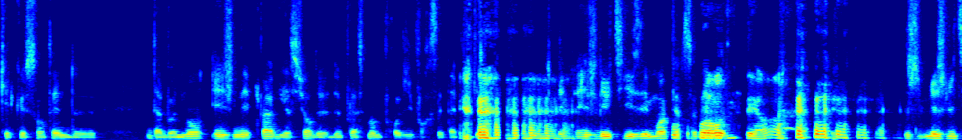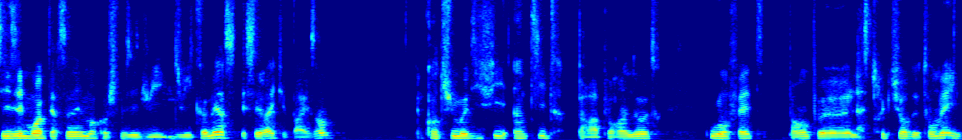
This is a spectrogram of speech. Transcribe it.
quelques centaines de, d'abonnement et je n'ai pas bien sûr de, de, placement de produit pour cette application. et je l'ai utilisé moi personnellement. Hein mais je l'utilisais moi personnellement quand je faisais du, du e-commerce et c'est vrai que par exemple, quand tu modifies un titre par rapport à un autre ou en fait, par exemple, euh, la structure de ton mail,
